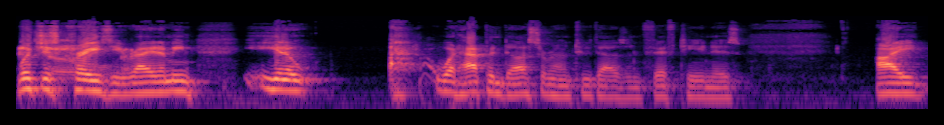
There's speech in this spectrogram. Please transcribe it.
Which is crazy, uh, right? I mean, you know, what happened to us around 2015 is I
